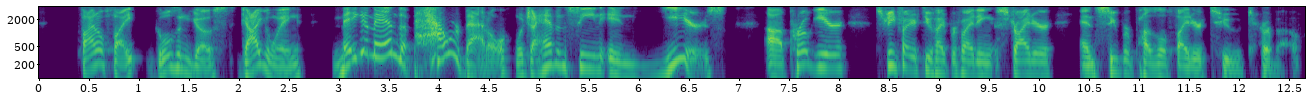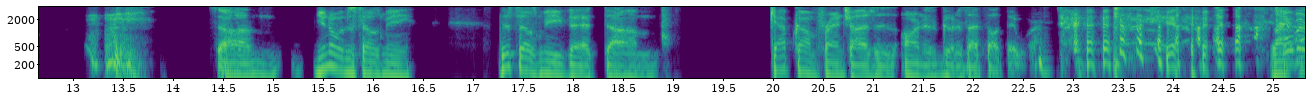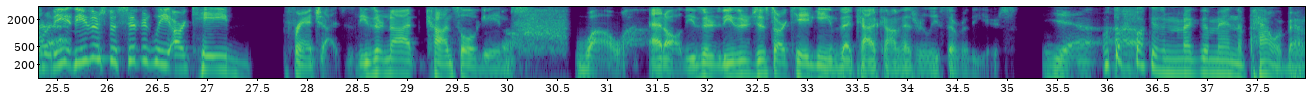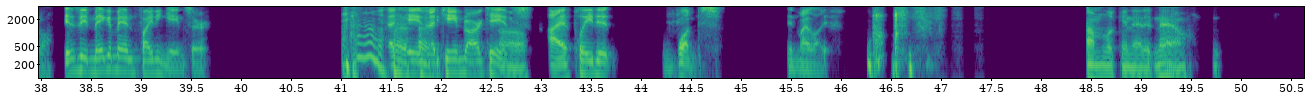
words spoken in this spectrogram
Final Fight, Ghouls and Ghosts, Giga Wing, Mega Man: The Power Battle, which I haven't seen in years. Uh, Pro Gear, Street Fighter 2 Hyper Fighting, Strider, and Super Puzzle Fighter 2 Turbo. so, Um, you know what this tells me? This tells me that um, Capcom franchises aren't as good as I thought they were. well, remember, these, these are specifically arcade franchises. These are not console games Wow. at all. These are these are just arcade games that Capcom has released over the years. Yeah. What the uh, fuck is Mega Man: The Power Battle? It is a Mega Man fighting game, sir. That came, that came to arcades. Oh. I have played it once in my life. I'm looking at it now.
